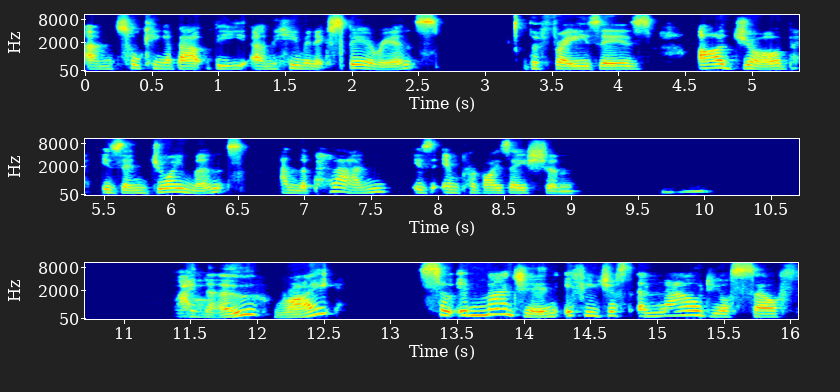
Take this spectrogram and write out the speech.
um, talking about the um, human experience. The phrase is Our job is enjoyment, and the plan is improvisation. Mm-hmm. I know, right? So imagine if you just allowed yourself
